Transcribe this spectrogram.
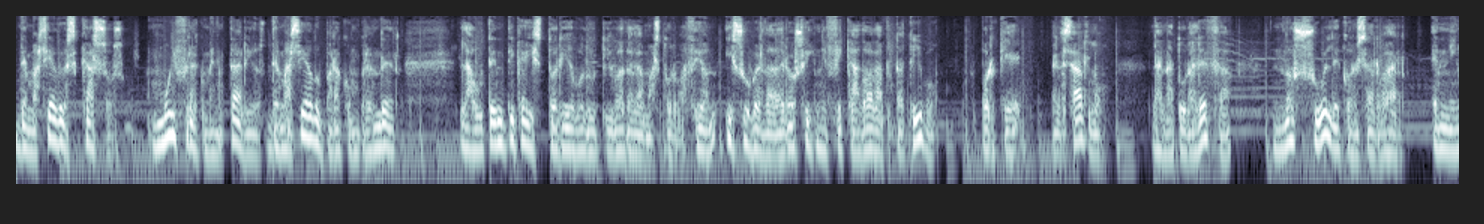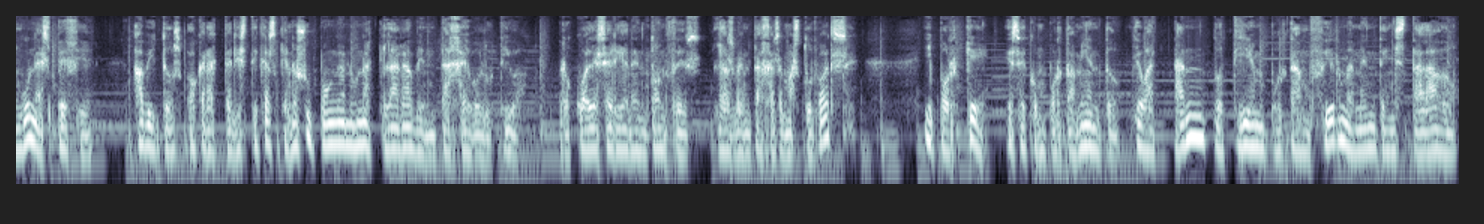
demasiado escasos, muy fragmentarios, demasiado para comprender la auténtica historia evolutiva de la masturbación y su verdadero significado adaptativo. Porque, pensarlo, la naturaleza no suele conservar en ninguna especie hábitos o características que no supongan una clara ventaja evolutiva. Pero ¿cuáles serían entonces las ventajas de masturbarse? ¿Y por qué ese comportamiento lleva tanto tiempo tan firmemente instalado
